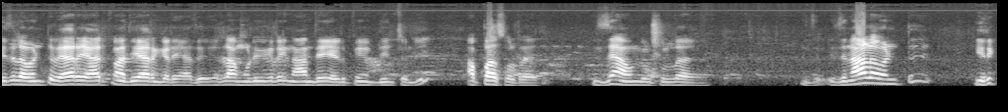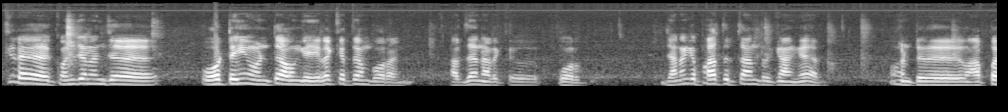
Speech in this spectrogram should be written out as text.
இதில் வந்துட்டு வேறு யாருக்கும் அதிகாரம் கிடையாது. எல்லா முடிவுகளையும் நான் தான் எடுப்பேன் அப்படின்னு சொல்லி அப்பா சொல்கிறாரு இதுதான் அவங்களுக்குள்ள இது. இதனால் வந்துட்டு இருக்கிற கொஞ்ச நஞ்ச ஓட்டையும் வந்துட்டு அவங்க இழக்கத்தான் போகிறாங்க அதுதான் நடக்க போகிறது ஜனங்க பார்த்துட்டு தான் இருக்காங்க. வந்துட்டு அப்போ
